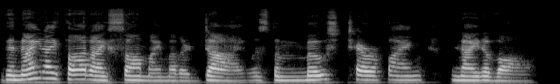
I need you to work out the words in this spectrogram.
The night I thought I saw my mother die was the most terrifying night of all.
